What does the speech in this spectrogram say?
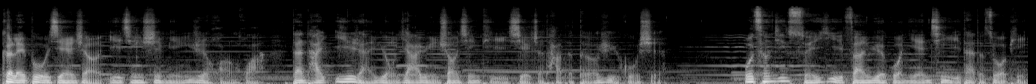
克雷布先生已经是明日黄花，但他依然用押韵双形体写着他的德语故事。我曾经随意翻阅过年轻一代的作品，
